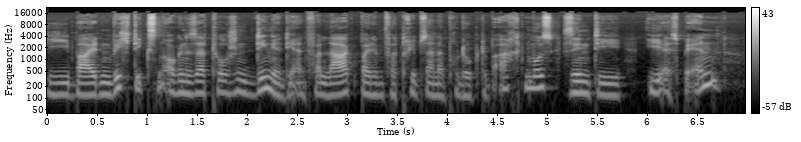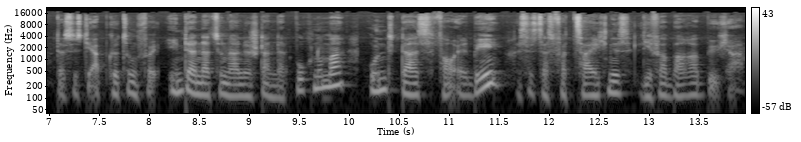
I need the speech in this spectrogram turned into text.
Die beiden wichtigsten organisatorischen Dinge, die ein Verlag bei dem Vertrieb seiner Produkte beachten muss, sind die ISBN, das ist die Abkürzung für Internationale Standardbuchnummer, und das VLB, das ist das Verzeichnis lieferbarer Bücher.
